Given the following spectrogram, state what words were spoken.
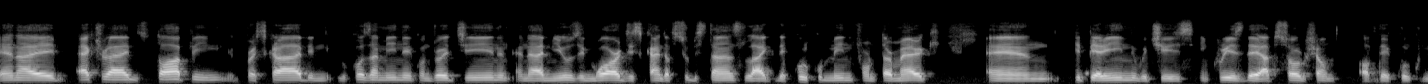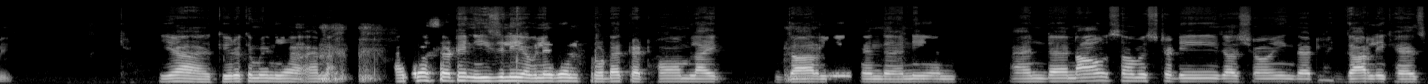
and I actually I'm stopping prescribing glucosamine and chondroitin, and I'm using more this kind of substance like the curcumin from turmeric and piperine, which is increase the absorption of the curcumin. Yeah, curcumin. Yeah, and, and there are certain easily available product at home like garlic and the onion, and uh, now some studies are showing that like garlic has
